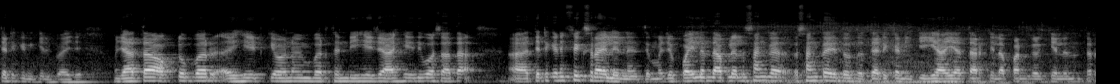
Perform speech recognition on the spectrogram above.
त्या ठिकाणी केली पाहिजे. म्हणजे आता ऑक्टोबर हीट किंवा नोव्हेंबर थंडी हे जे आहे दिवस आता त्या ठिकाणी फिक्स राहिलेले नाही म्हणजे पहिल्यांदा आपल्याला सांगा सांगता येत होतं त्या ठिकाणी की ह्या या तारखेला पानगळ केल्यानंतर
